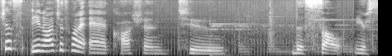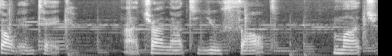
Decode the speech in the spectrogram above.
Just, you know, I just want to add caution to the salt, your salt intake. I try not to use salt much.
